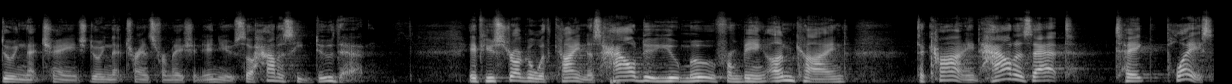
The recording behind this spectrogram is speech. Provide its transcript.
doing that change, doing that transformation in you. So, how does He do that? If you struggle with kindness, how do you move from being unkind to kind? How does that take place?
